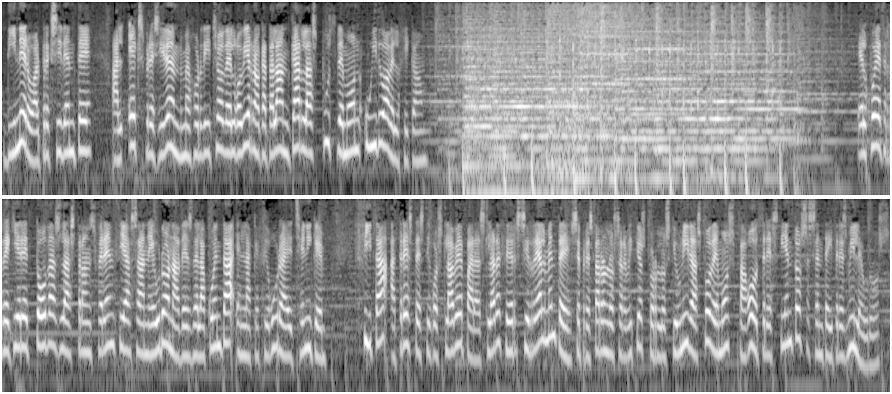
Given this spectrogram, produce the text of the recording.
dinero al presidente, al expresidente, mejor dicho, del gobierno catalán, Carles Puigdemont, huido a Bélgica. El juez requiere todas las transferencias a Neurona desde la cuenta en la que figura Echenique. Cita a tres testigos clave para esclarecer si realmente se prestaron los servicios por los que Unidas Podemos pagó 363.000 euros.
